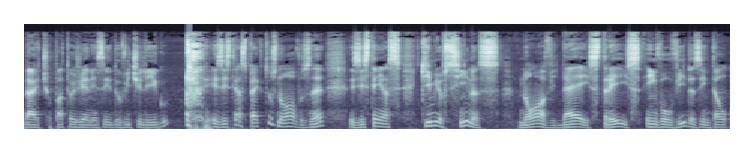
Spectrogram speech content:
da etiopatogênese do vitiligo, existem aspectos novos, né? Existem as quimiocinas 9, 10, 3 envolvidas então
